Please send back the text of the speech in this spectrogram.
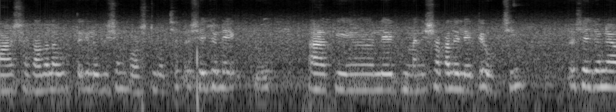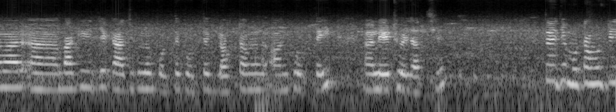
আর সকালবেলা উঠতে গেলে ভীষণ কষ্ট হচ্ছে। তো সেই জন্য একটু, আর কি লেট মানে সকালে লেটে উঠছি। তো সেই জন্য আমার বাকি যে কাজগুলো করতে করতে ব্লগটা অন করতেই লেট হয়ে যাচ্ছে। তো এই যে মোটামুটি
